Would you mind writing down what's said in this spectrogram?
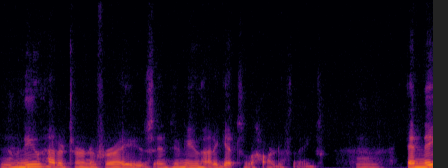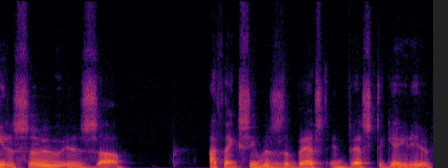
mm-hmm. who knew how to turn a phrase and who knew how to get to the heart of things. Mm. And Nita Sue is, uh, I think she was the best investigative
